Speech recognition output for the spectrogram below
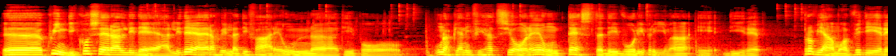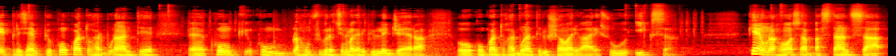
Eh, quindi cos'era l'idea? L'idea era quella di fare un tipo una pianificazione, un test dei voli prima e dire proviamo a vedere per esempio con quanto carburante eh, con, con, la configurazione magari più leggera o con quanto carburante riusciamo ad arrivare su X, che è una cosa abbastanza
